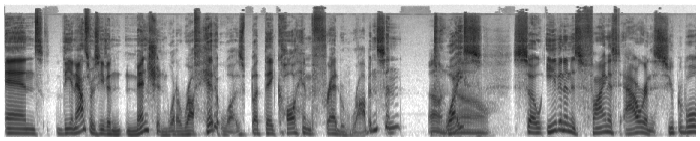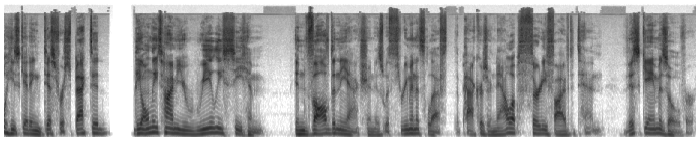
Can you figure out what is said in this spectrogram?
And the announcers even mention what a rough hit it was, but they call him Fred Robinson Oh, twice. no. So even in his finest hour in the Super Bowl, he's getting disrespected. The only time you really see him involved in the action is with three minutes left. The Packers are now up 35 to 10. This game is over.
